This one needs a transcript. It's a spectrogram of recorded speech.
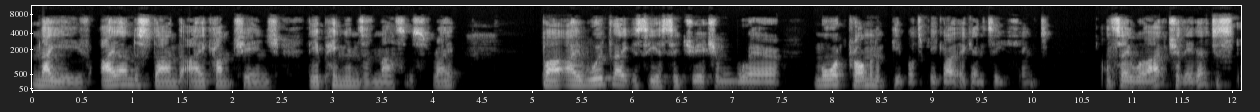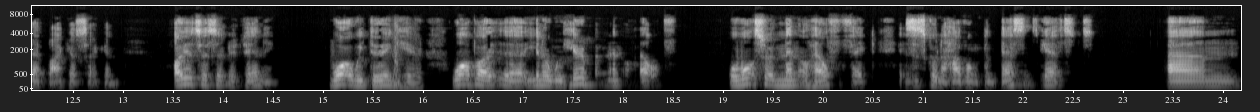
naive. I understand that I can't change the opinions of masses, right? But I would like to see a situation where more prominent people speak out against these things and say, well, actually, let's just step back a second. How is this entertaining? What are we doing here? What about, uh, you know, we hear about mental health. Well, what sort of mental health effect is this going to have on contestants, guests? Um,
